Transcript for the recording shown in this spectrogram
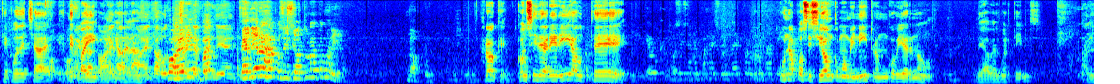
que puede echar Con- este país en esta- con adelante. Cogería. ¿Te dieran esa posición? ¿Tú la tomarías? No. Roque, ¿consideraría usted una posición como ministro en un gobierno de Abel Martínez? Ay,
